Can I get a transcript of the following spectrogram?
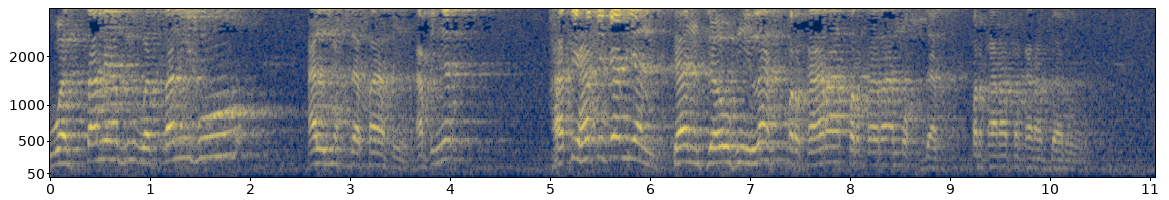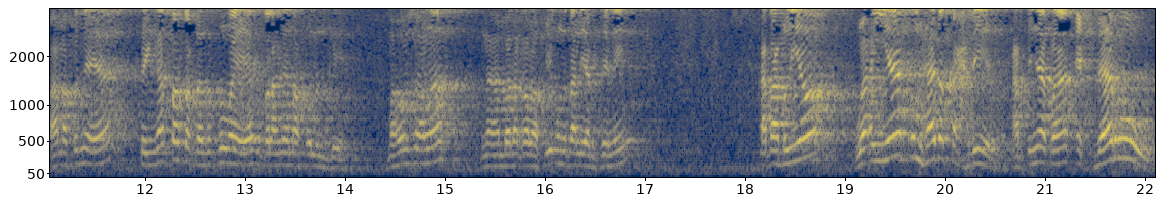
wastanibu wastanibu al-muhdatsati. Artinya hati-hati kalian dan jauhilah perkara-perkara muhdats, perkara-perkara baru. Paham maksudnya ya? Sehingga cocok dan sesuai ya setelahnya maf'ulun bih. Mohon insyaallah. Nah, barakallahu fiikum kita lihat di sini. Kata beliau, wa iyyakum hadza tahdzir. Artinya apa? Ihdaru.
